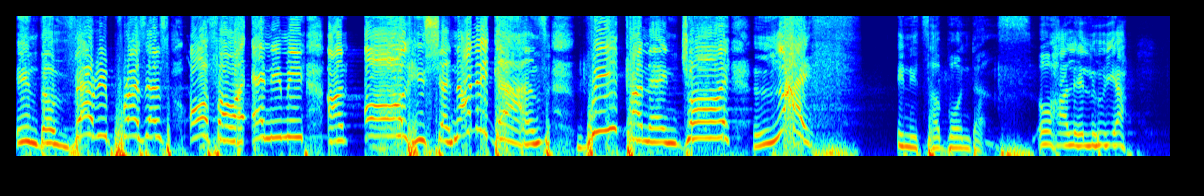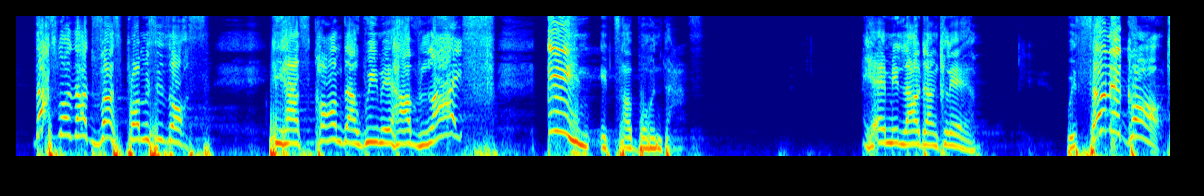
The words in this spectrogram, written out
in the very presence of our enemy and all his shenanigans, we can enjoy life in its abundance. Oh, hallelujah. That's what that verse promises us. He has come that we may have life in its abundance. Hear me loud and clear. We serve a God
